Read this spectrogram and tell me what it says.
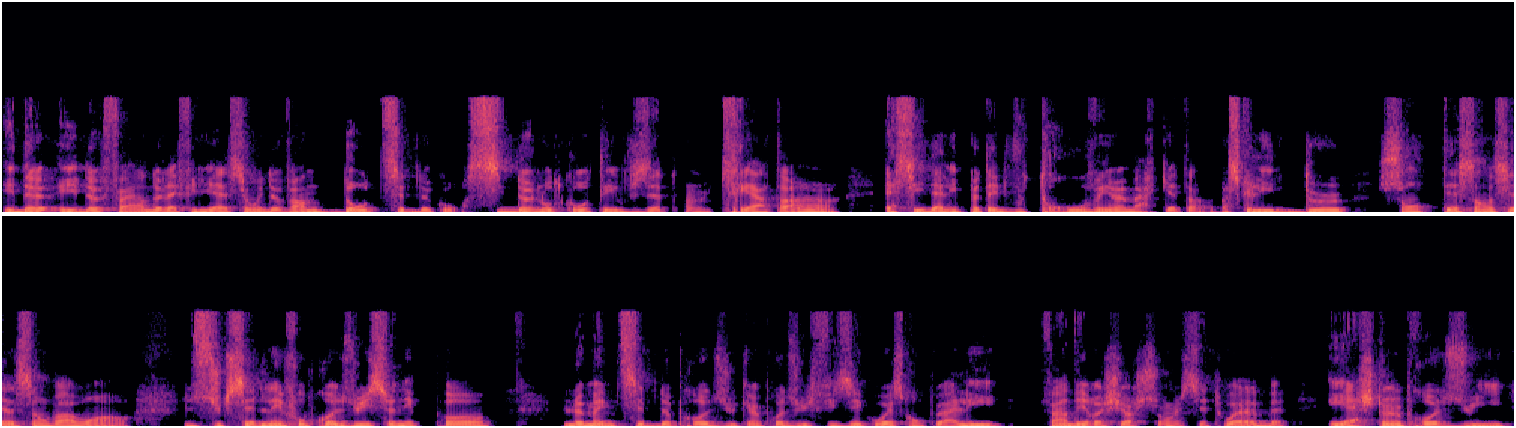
et de, et de faire de l'affiliation et de vendre d'autres types de cours. Si d'un autre côté, vous êtes un créateur, essayez d'aller peut-être vous trouver un marketeur parce que les deux sont essentiels si on va avoir du succès. De l'infoproduit, ce n'est pas le même type de produit qu'un produit physique où est-ce qu'on peut aller faire des recherches sur un site web et acheter un produit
